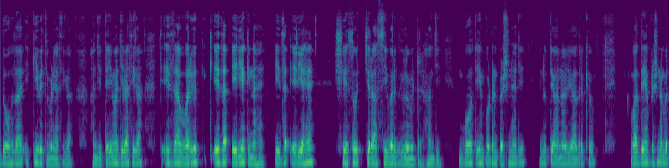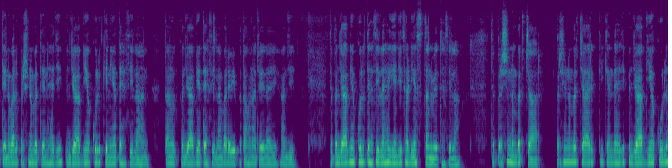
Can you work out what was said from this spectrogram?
2021 ਵਿੱਚ ਬਣਿਆ ਸੀਗਾ। ਹਾਂਜੀ 23ਵਾਂ ਜ਼ਿਲ੍ਹਾ ਸੀਗਾ। ਅਤੇ ਇਸ ਦਾ ਵਰਗ ਇਸ ਦਾ ਏਰੀਆ ਕਿੰਨਾ ਹੈ? ਇਸ ਦਾ ਏਰੀਆ ਹੈ 684 ਵਰਗ ਕਿਲੋਮੀਟਰ। ਹਾਂਜੀ, ਬਹੁਤ ਹੀ ਇੰਪੋਰਟੈਂਟ ਪ੍ਰਸ਼ਨ ਹੈ ਜੀ। ਇਹਨੂੰ ਧਿਆਨ ਨਾਲ ਯਾਦ ਰੱਖਿਓ। ਵੱਧਦੇ ਹਾਂ ਪ੍ਰਸ਼ਨ ਨੰਬਰ 3 ਵੱਲ। ਪ੍ਰਸ਼ਨ ਨੰਬਰ 3 ਹੈ ਜੀ, ਪੰਜਾਬ ਦੀਆਂ ਕੁੱਲ ਕਿੰਨੀਆਂ ਤਹਿਸੀਲਾਂ ਹਨ? ਤੁਹਾਨੂੰ ਪੰਜਾਬ ਦੀਆਂ ਤਹਿਸੀਲਾਂ ਬਾਰੇ ਵੀ ਪਤਾ ਹੋਣਾ ਚਾਹੀਦਾ ਜੀ। ਹਾਂਜੀ, ਤੇ ਪੰਜਾਬ ਦੀਆਂ ਕੁੱਲ ਤਹਿਸੀਲਾਂ ਹੈਗੀਆਂ ਜੀ ਸਾਡੀਆਂ 97 ਤਹਿਸੀਲਾਂ। ਤੇ ਪ੍ਰਸ਼ਨ ਨੰਬਰ 4 ਪ੍ਰਸ਼ਨ ਨੰਬਰ 4 ਕੀ ਕਹਿੰਦਾ ਹੈ ਜੀ, ਪੰਜਾਬ ਦੀਆਂ ਕੁੱਲ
